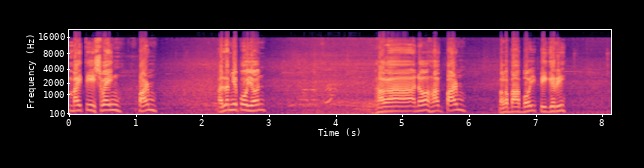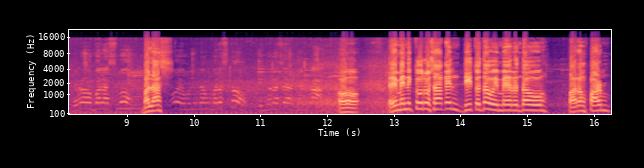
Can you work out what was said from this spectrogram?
Mighty Swain Farm. Alam niyo po 'yon? Ha, ano, hog farm, mga baboy, piggery, Pero balas mo. balas. Oy, ka. Oh. Eh may nagturo sa akin dito daw eh meron daw parang farm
